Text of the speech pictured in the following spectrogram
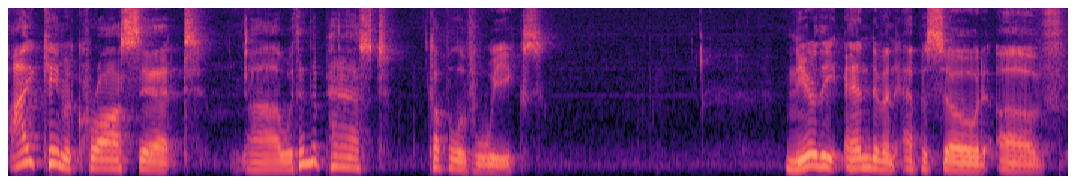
I came across it uh, within the past couple of weeks near the end of an episode of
